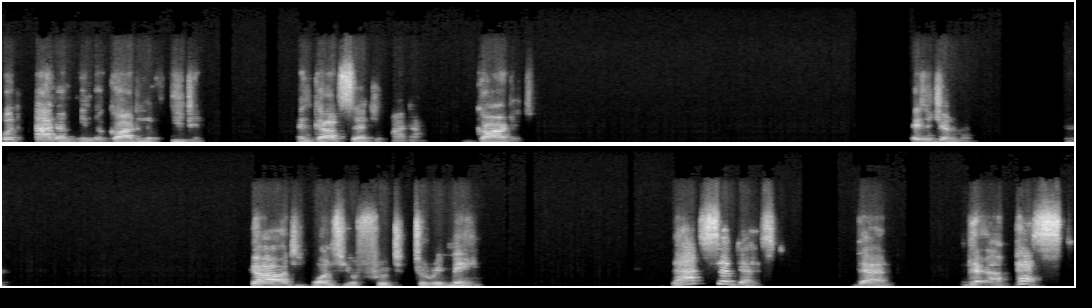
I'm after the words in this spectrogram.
put Adam in the Garden of Eden. And God said to Adam, guard it. Ladies and gentlemen, God wants your fruit to remain. That suggests that there are pests.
